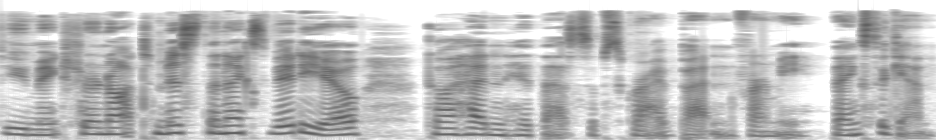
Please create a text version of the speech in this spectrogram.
to make sure not to miss the next video, go ahead and hit that subscribe button for me. Thanks again.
